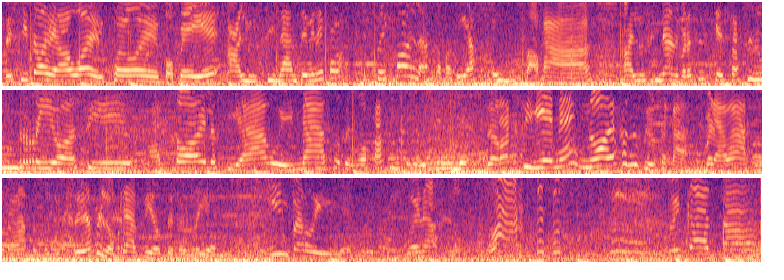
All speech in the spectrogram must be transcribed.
Botecito de agua del juego de Popeye. Alucinante. Viene con, estoy con las zapatillas empapadas. Alucinante. Parece que estás en un río así a toda velocidad. Buenazo. Te mojas increíble. De verdad que si vienen, no dejan de subirse acá. Bravazo, bravazo. Como si estuvieras en los rápidos en el río. Imperdible. Buenazo. Me encanta.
